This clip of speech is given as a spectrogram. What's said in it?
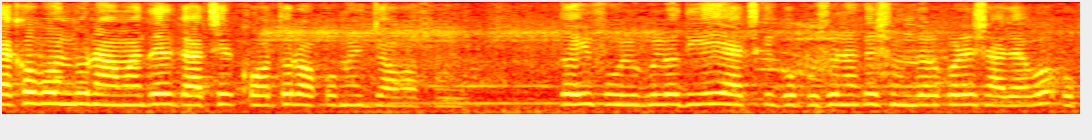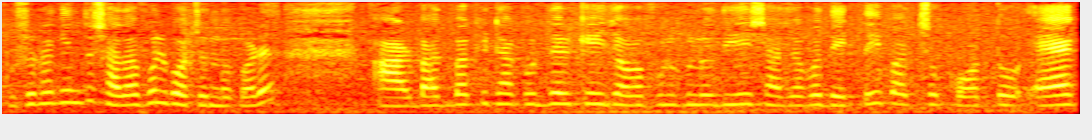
দেখো বন্ধুরা, আমাদের গাছের কত রকমের জবা ফুল। তো এই ফুলগুলো দিয়েই আজকে গোপুসোনাকে সুন্দর করে সাজাবো। গোপুসোনা কিন্তু সাদা ফুল পছন্দ করে। আর বাদবাকি ঠাকুরদেরকে এই জবা ফুলগুলো দিয়ে সাজাবো। দেখতেই পাচ্ছ কত এক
